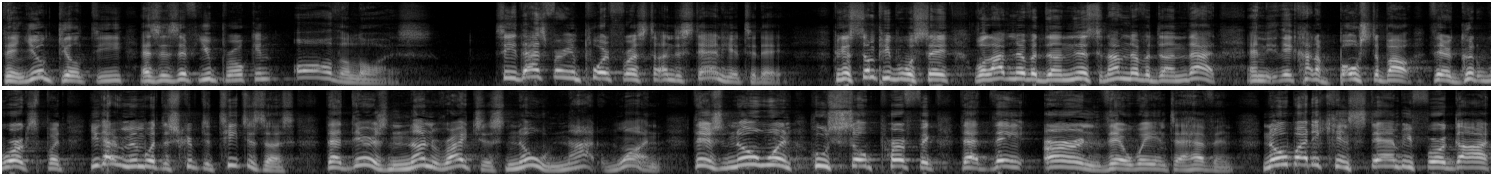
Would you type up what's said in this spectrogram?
then you're guilty as, as if you've broken all the laws. See, that's very important for us to understand here today. Because some people will say, well, I've never done this and I've never done that. And they kind of boast about their good works. But you got to remember what the scripture teaches us that there is none righteous, no, not one. There's no one who's so perfect that they earn their way into heaven. Nobody can stand before God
